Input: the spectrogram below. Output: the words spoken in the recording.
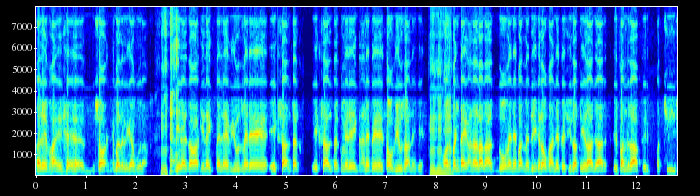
अरे भाई शॉर्ट ही बदल गया पूरा। ये ऐसा हुआ कि लाइक पहले व्यूज़ मेरे एक साल तक एक साल तक मेरे एक गाने पे सौ व्यूज़ आने के। हम्म, हम्म, और बंटाई गाना डाला। दो महीने बाद मैं देख रहा हूँ गाने पे सीधा तेरह हज़ार फिर पंद्रह फिर पच्चीस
